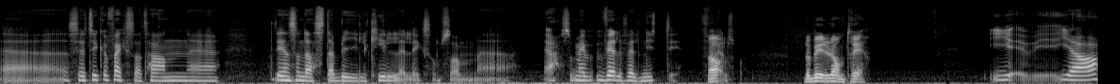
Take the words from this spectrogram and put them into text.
Eh, så jag tycker faktiskt att han eh, det är en sån där stabil kille liksom som, eh, ja, som är väldigt, väldigt nyttig för Ja. Elfsborg. Då blir det de tre. Ja,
